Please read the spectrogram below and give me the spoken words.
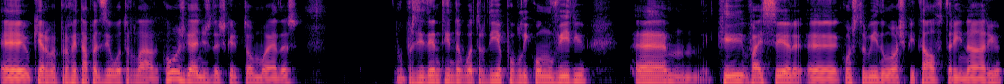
Uh, eu quero aproveitar para dizer o outro lado. Com os ganhos das criptomoedas, o presidente ainda o outro dia publicou um vídeo um, que vai ser construído um hospital veterinário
